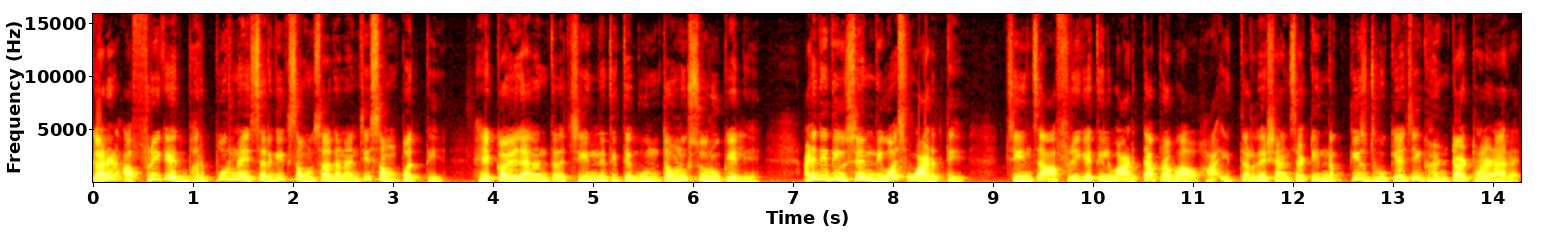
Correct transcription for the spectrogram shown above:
कारण आफ्रिकेत भरपूर नैसर्गिक संसाधनांची संपत्ती आहे. हे कळल्यानंतर चीनने तिथे गुंतवणूक सुरू केली आहे आणि ती दिवसेंदिवस वाढते. चीनचा आफ्रिकेतील वाढता प्रभाव हा इतर देशांसाठी नक्कीच धोक्याची घंटा ठरणार आहे.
